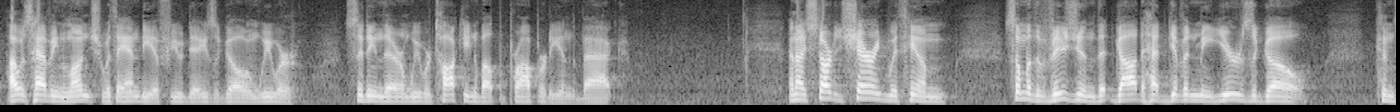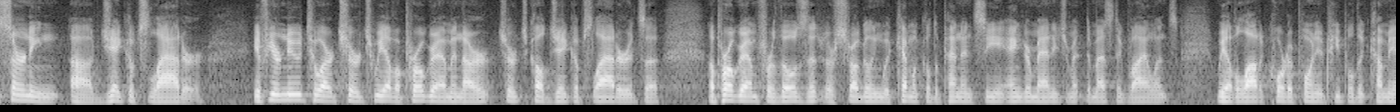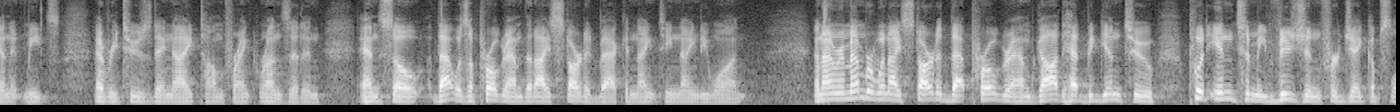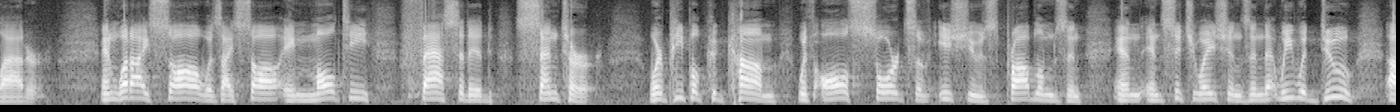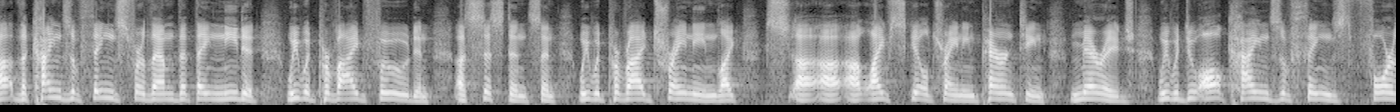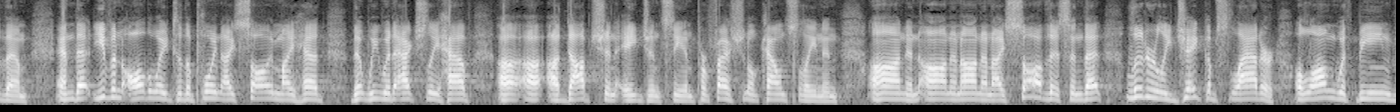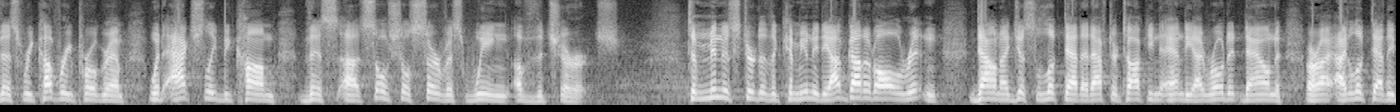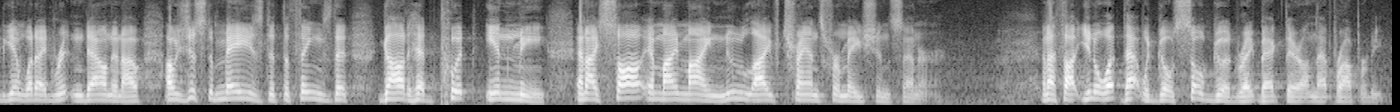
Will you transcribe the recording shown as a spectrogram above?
I was having lunch with Andy a few days ago and we were sitting there and we were talking about the property in the back. And I started sharing with him some of the vision that God had given me years ago concerning uh, Jacob's Ladder. If you're new to our church, we have a program in our church called Jacob's Ladder. It's a, a program for those that are struggling with chemical dependency, anger management, domestic violence. We have a lot of court appointed people that come in. It meets every Tuesday night. Tom Frank runs it. And, and so that was a program that I started back in 1991. And I remember when I started that program, God had begun to put into me vision for Jacob's Ladder. And what I saw was I saw a multifaceted center where people could come with all sorts of issues, problems, and, and, and situations, and that we would do uh, the kinds of things for them that they needed. We would provide food and assistance, and we would provide training like uh, uh, uh, life skill training, parenting, marriage. We would do all kinds of things for them, and that even all the way to the point I saw in my head that we would actually have a adoption agency and professional counseling and on and on and on. And I saw this, and that literally Jacob's Ladder, along with being this recovery program, would actually become this uh, social service wing of the church to minister to the community. I've got it all written down. I just looked at it after talking to Andy. I wrote it down, or I, I, looked at it again, what I'd written down, and I, I was just amazed at the things that God had put in me. And I saw in my mind New Life Transformation Center. And I thought, you know what? That would go so good right back there on that property.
